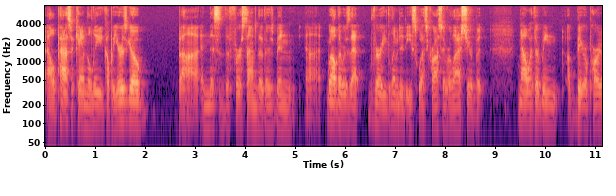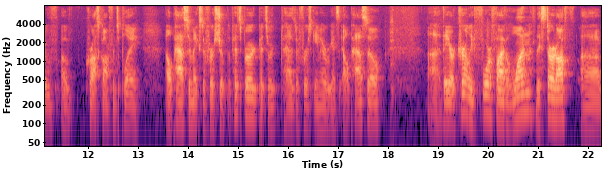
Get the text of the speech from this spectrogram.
El Paso came the league a couple years ago, uh, and this is the first time that there's been. Uh, well, there was that very limited East-West crossover last year, but now with there being a bigger part of, of cross-conference play, El Paso makes their first trip to Pittsburgh. Pittsburgh has their first game ever against El Paso. Uh, they are currently four, five, and one. They start off uh,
